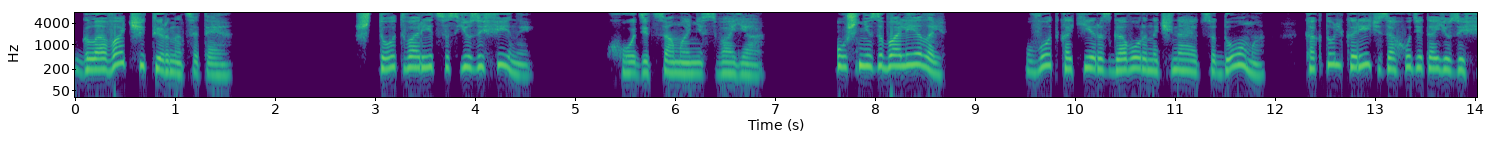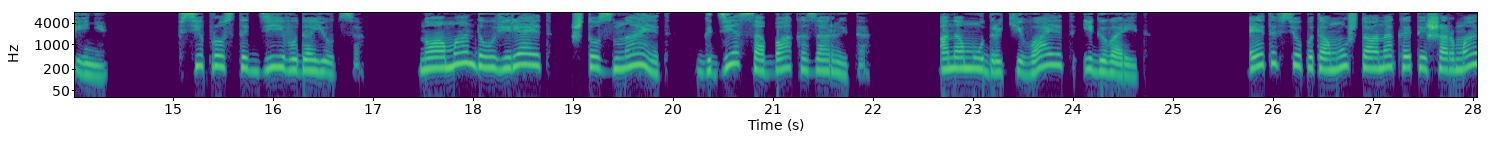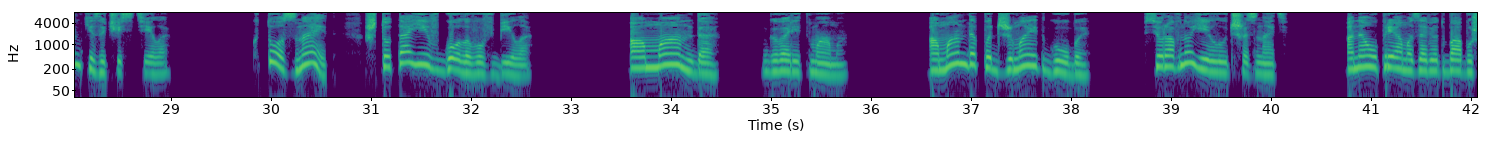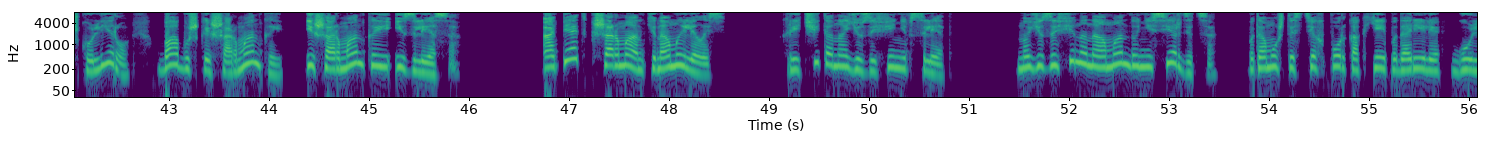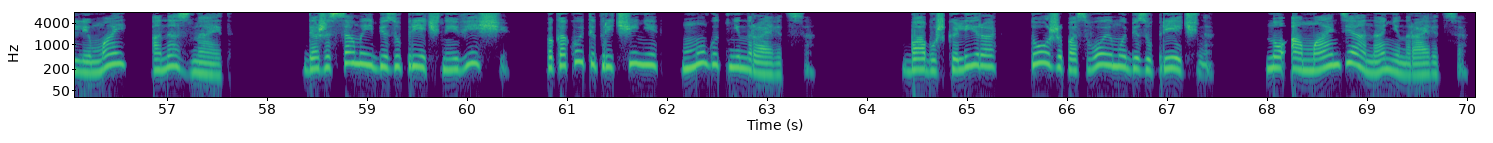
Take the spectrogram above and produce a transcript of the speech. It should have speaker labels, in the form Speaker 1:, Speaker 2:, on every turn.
Speaker 1: Глава 14 Что творится с Юзефиной? Ходит сама не своя. Уж не заболела ль? Вот какие разговоры начинаются дома, как только речь заходит о Юзефине. Все просто диву даются. Но Аманда уверяет, что знает, где собака зарыта. Она мудро кивает и говорит. Это все потому, что она к этой шарманке зачастила. Кто знает, что та ей в голову вбила? «Аманда», — говорит мама. Аманда поджимает губы. Все равно ей лучше знать. Она упрямо зовет бабушку Лиру бабушкой-шарманкой и шарманкой из леса. «Опять к шарманке намылилась!» — кричит она Юзефине вслед. Но Юзефина на Аманду не сердится, потому что с тех пор, как ей подарили Гулли Май, она знает. Даже самые безупречные вещи по какой-то причине могут не нравиться. Бабушка Лира тоже по-своему безупречна, но Аманде она не нравится.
